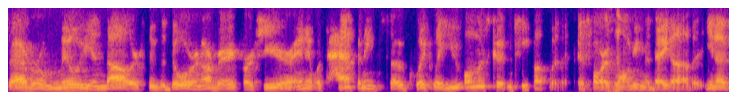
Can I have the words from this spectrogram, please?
several million dollars through the door in our very first year and it was happening so quickly you almost couldn't keep up with it as far as mm-hmm. logging the data of it you know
